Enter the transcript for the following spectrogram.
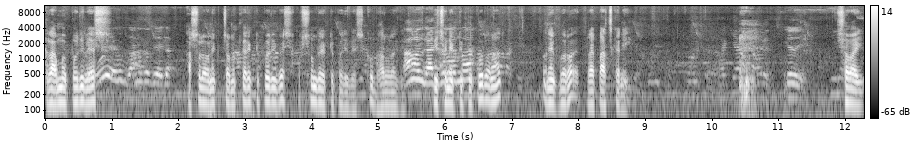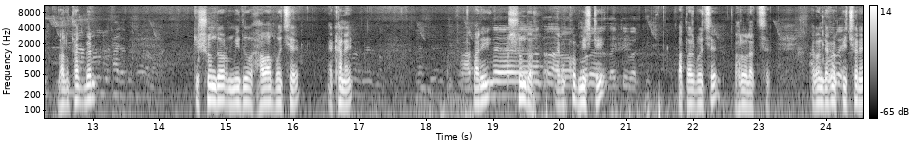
গ্রাম্য পরিবেশ আসলে অনেক চমৎকার একটি পরিবেশ, খুব সুন্দর একটি পরিবেশ, খুব ভালো লাগে। পিছনে একটি পুকুর আমার, অনেক বড়, প্রায় পাঁচখানি। সবাই ভালো থাকবেন। কি সুন্দর মৃদু হাওয়া বইছে এখানে। বাড়ি সুন্দর এবং খুব মিষ্টি। বাতাস বইছে ভালো লাগছে। এবং দেখুন পিছনে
